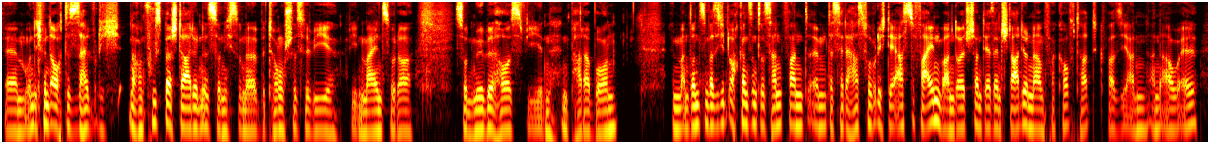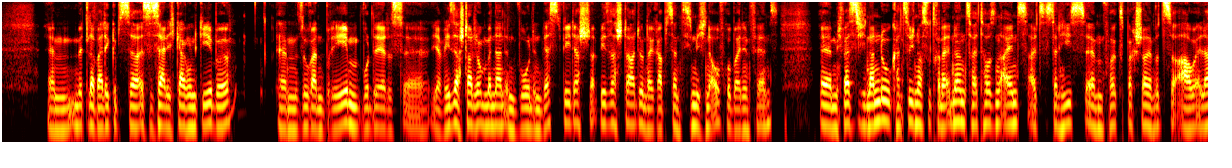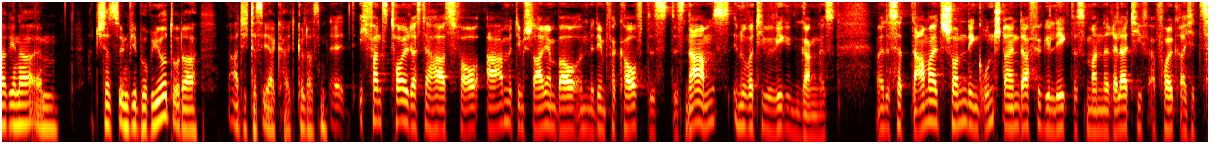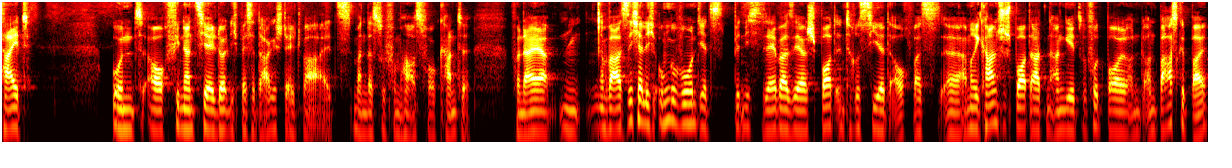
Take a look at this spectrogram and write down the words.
Ähm, und ich finde auch, dass es halt wirklich noch ein Fußballstadion ist und nicht so eine Betonschüssel wie, wie in Mainz oder so ein Möbelhaus wie in, in Paderborn. Ähm, ansonsten, was ich eben auch ganz interessant fand, ähm, dass ja der HSV wirklich der erste Verein war in Deutschland, der seinen Stadionnamen verkauft hat, quasi an, an AOL. Ähm, mittlerweile gibt's da, ist es ja eigentlich gang und gäbe. Ähm, sogar in Bremen wurde ja das äh, ja, Weserstadion umbenannt in Wohn in West-Weserstadion. Da gab es dann ziemlichen Aufruhr bei den Fans. Ähm, ich weiß nicht, Nando, kannst du dich noch so dran erinnern, 2001, als es dann hieß, ähm, Volksparkstadion wird zur AOL-Arena. Ähm, hat dich das irgendwie berührt oder hat dich das eher kalt gelassen? Äh, Ich fand es toll, dass der HSV A mit dem Stadionbau und mit dem Verkauf des, des Namens innovative Wege gegangen ist. Weil das hat damals schon den Grundstein dafür gelegt, dass man eine relativ erfolgreiche Zeit und auch finanziell deutlich besser dargestellt war, als man das so vom HSV kannte. Von daher mh, war es sicherlich ungewohnt. Jetzt bin ich selber sehr sportinteressiert, auch was äh, amerikanische Sportarten angeht, so Football und, und Basketball.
